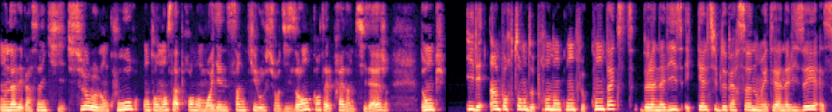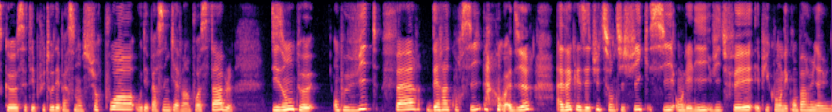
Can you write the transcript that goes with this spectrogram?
on a des personnes qui, sur le long cours, ont tendance à prendre en moyenne 5 kilos sur 10 ans quand elles prennent un petit déj. Donc, il est important de prendre en compte le contexte de l'analyse et quel type de personnes ont été analysées. Est-ce que c'était plutôt des personnes en surpoids ou des personnes qui avaient un poids stable? Disons que on peut vite faire des raccourcis, on va dire, avec les études scientifiques si on les lit vite fait et puis qu'on les compare une à une.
